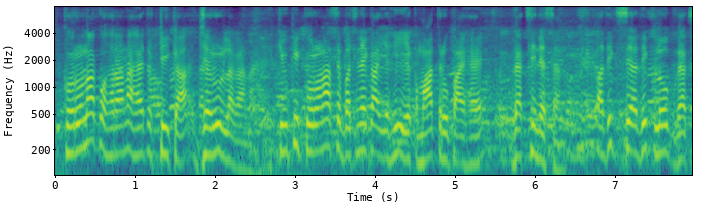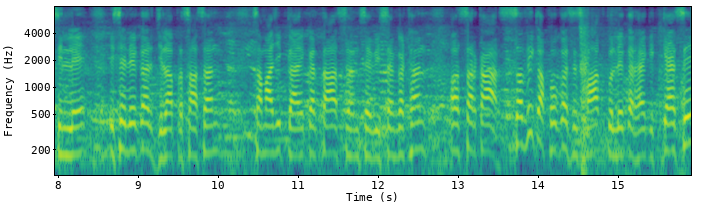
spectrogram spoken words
कोरोना को हराना है तो टीका ज़रूर लगाना है, क्योंकि कोरोना से बचने का यही एकमात्र उपाय है वैक्सीनेशन। अधिक से अधिक लोग वैक्सीन लें। इसे लेकर जिला प्रशासन, सामाजिक कार्यकर्ता, स्वयंसेवी संगठन और सरकार सभी का फोकस इस बात को लेकर है कि कैसे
